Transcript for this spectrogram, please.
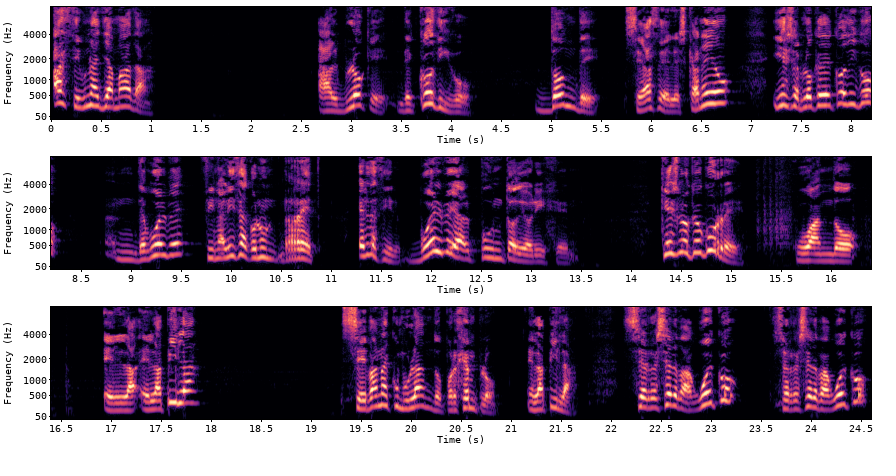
Hace una llamada al bloque de código donde se hace el escaneo y ese bloque de código mm, devuelve, finaliza con un red. Es decir, vuelve al punto de origen. ¿Qué es lo que ocurre? Cuando en la, en la pila se van acumulando, por ejemplo, en la pila se reserva hueco, se reserva hueco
